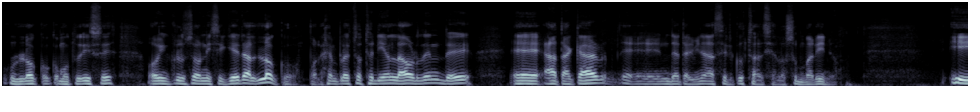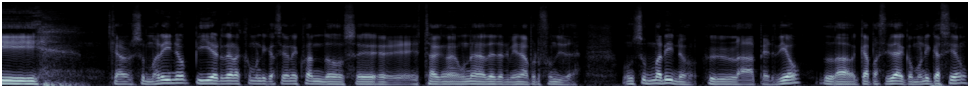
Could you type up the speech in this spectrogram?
un loco, como tú dices, o incluso ni siquiera loco. Por ejemplo, estos tenían la orden de eh, atacar eh, en determinadas circunstancias, los submarinos. Y claro, el submarino pierde las comunicaciones cuando se están a una determinada profundidad. Un submarino la perdió, la capacidad de comunicación,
